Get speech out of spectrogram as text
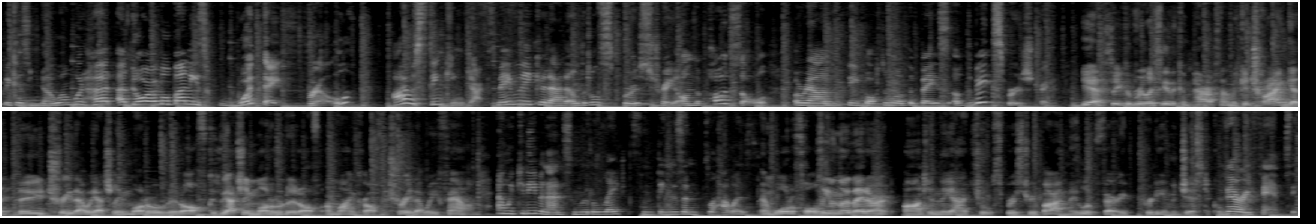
because no one would hurt adorable bunnies, would they, Frill? I was thinking, Jax, maybe we could add a little spruce tree on the podzol around the bottom of the base of the big spruce tree. Yeah, so you could really see the comparison. We can try and get the tree that we actually modeled it off, because we actually modeled it off a Minecraft tree that we found. And we could even add some little lakes and things and flowers. And waterfalls, even though they don't aren't in the actual spruce tree biome, they look very pretty and majestical. Very fancy.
